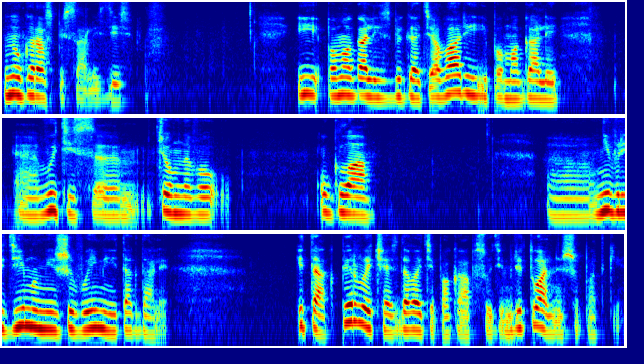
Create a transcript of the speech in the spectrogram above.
много раз писали здесь. И помогали избегать аварий, и помогали э, выйти с э, темного угла э, невредимыми, живыми и так далее. Итак, первая часть давайте пока обсудим. Ритуальные шепотки.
